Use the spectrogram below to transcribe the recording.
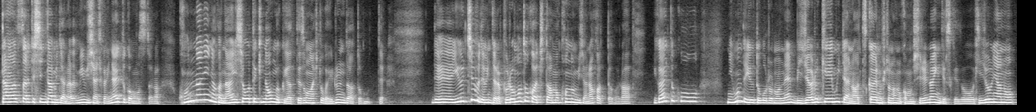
弾圧されて死んだみたいなミュージシャンしかいないとか思ってたら、こんなになんか内省的な音楽やってそうな人がいるんだと思って。で、YouTube で見たらプロモとかはちょっとあんま好みじゃなかったから、意外とこう、日本でいうところのね、ビジュアル系みたいな扱いの人なのかもしれないんですけど、非常にあの、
